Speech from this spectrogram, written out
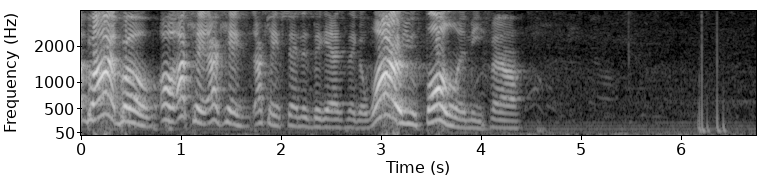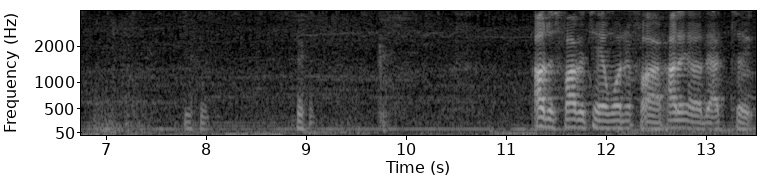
I bro, bro. Oh, I can't, I can't, I can't stand this big ass nigga. Why are you following me, fam? I was just five and ten, one and five. How the hell did I take?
